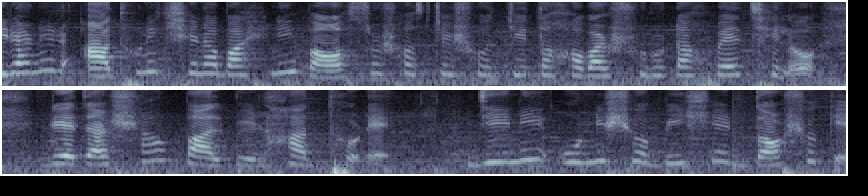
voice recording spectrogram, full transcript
ইরানের আধুনিক সেনাবাহিনী বা অস্ত্রশস্ত্রে সজ্জিত হওয়ার শুরুটা হয়েছিল রেজা শাহ পালবির হাত ধরে, যিনি উনিশশো বিশের দশকে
